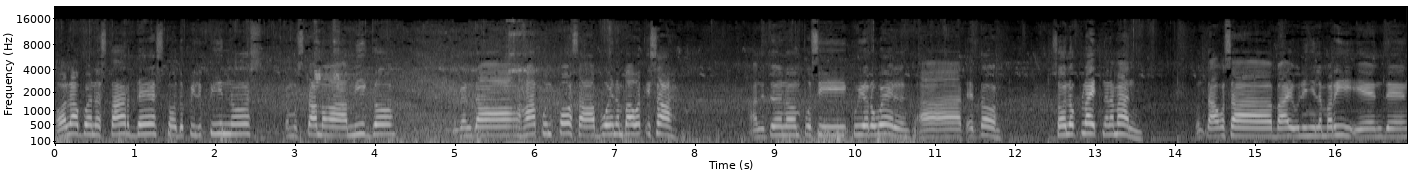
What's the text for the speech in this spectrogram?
Hola, buenas tardes, todo Pilipinos. Kamusta mga amigo? Magandang hapon po sa buhay ng bawat isa. Andito na naman po si Kuya Ruel. At ito, solo flight na naman. Punta ako sa bahay uli nila Marie and then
